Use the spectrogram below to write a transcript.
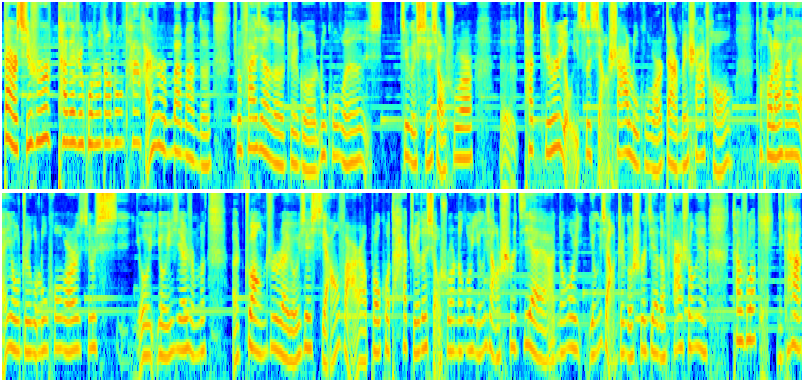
但是其实他在这过程当中，他还是慢慢的就发现了这个陆空文，这个写小说。呃，他其实有一次想杀陆空文，但是没杀成。他后来发现，哎呦，这个陆空文就是有有一些什么呃壮志啊，有一些想法啊，包括他觉得小说能够影响世界呀，能够影响这个世界的发生呀。他说：“你看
